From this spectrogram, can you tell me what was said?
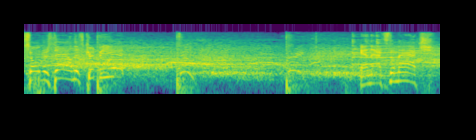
Shoulders down. This could be it. And that's the match.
